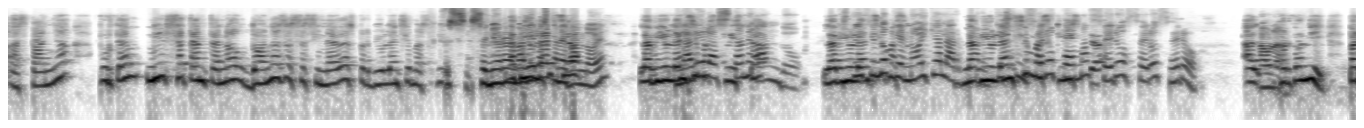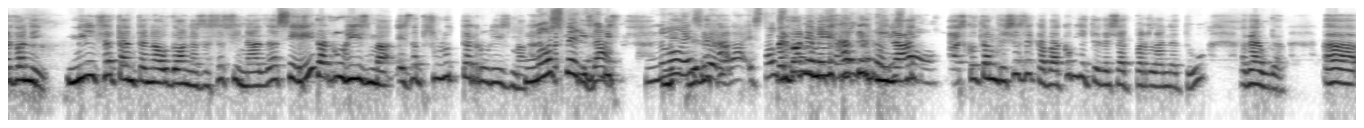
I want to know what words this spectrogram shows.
a Espanya portem 1.079 dones assassinades per violència masclista. Senyora, la nadie la está negando, ¿eh? La violència nadie masclista... La está negando. La Estoy violència diciendo que no hay que alarmar. La violència que es un masclista... 0,000. El, perdoni, perdoni, 1.079 dones assassinades ¿Sí? és terrorisme, és absolut terrorisme. No verdad, més- no me deja- verdad. Me deja normalizando el terminar. terrorismo. Escolta, em deixes acabar com ja t'he deixat parlant a tu? A veure, uh,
